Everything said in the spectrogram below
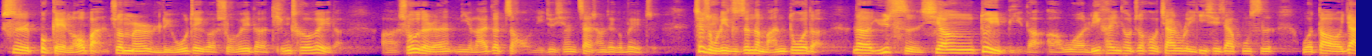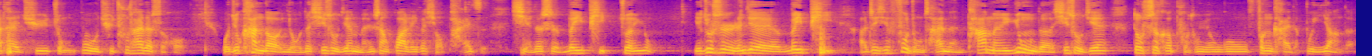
是不给老板专门留这个所谓的停车位的啊，所有的人你来的早，你就先占上这个位置。这种例子真的蛮多的。那与此相对比的啊，我离开 Intel 之后，加入了一些家公司。我到亚太区总部去出差的时候，我就看到有的洗手间门上挂了一个小牌子，写的是 VP 专用，也就是人家 VP 啊这些副总裁们他们用的洗手间都是和普通员工分开的，不一样的。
